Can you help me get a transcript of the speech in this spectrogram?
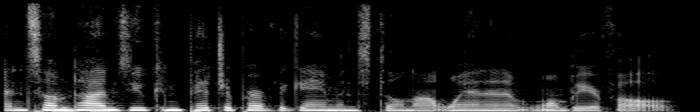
And sometimes you can pitch a perfect game and still not win, and it won't be your fault.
